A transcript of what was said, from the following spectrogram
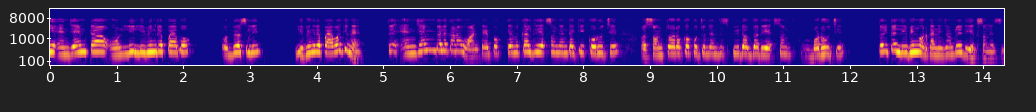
ଇ ଏନ୍ଜାଇମ୍ଟା ଓନ୍ଲି ଲିଭିଂରେ ପାଇବ ଓବିୟସଲି ଲିଭିଂରେ ପାଇବ କି ନାଇଁ ତ ଏନ୍ଜାଇମ୍ ବେଲେ କାଣା one type of chemical reaction ଯେନ୍ଟା କି କରୁଛେ ସନ୍ତରକ କହୁଛନ୍ ଯେମିତି ସ୍ପିଡ୍ ଅଫ୍ ଦ ରିଆକ୍ସନ୍ ବଢ଼ଉଛେ ତ ଏଇଟା ଲିଭିଂ ଅର୍ଗାନିଜମ୍ରେ ରିଆକ୍ସନ୍ ହେସି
